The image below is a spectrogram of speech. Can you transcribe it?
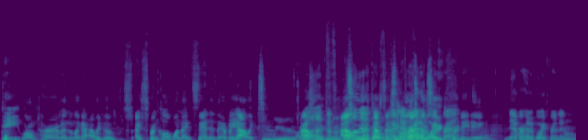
date long term, and then like I have like Mhm. a I sprinkle a one night stand in there. But yeah, like It's weird. I only Honestly, like to feel I only like to have though, sex 'cause with I've I never had a always, like, boyfriend. we're dating. Never had a boyfriend in Oh,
